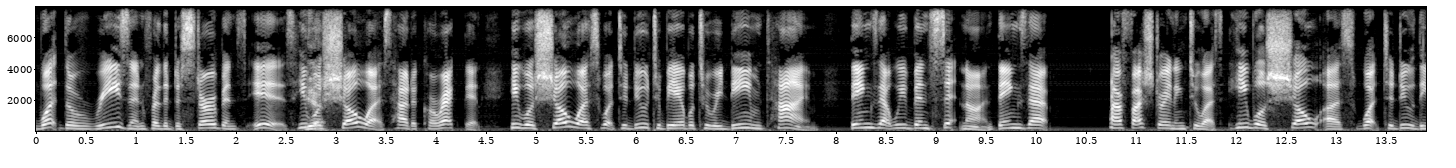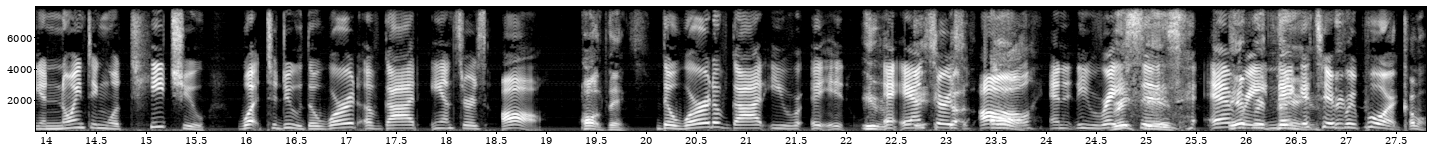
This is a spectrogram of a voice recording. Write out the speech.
what the reason for the disturbance is. He will show us how to correct it. He will show us what to do to be able to redeem time, things that we've been sitting on, things that are frustrating to us. He will show us what to do. The anointing will teach you what to do. The word of God answers all. All things. The word of God er- it, it answers it all, all, and it erases every everything. negative report. Come on.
